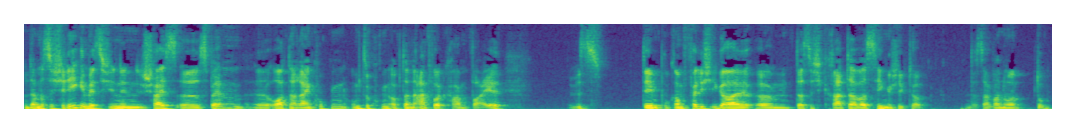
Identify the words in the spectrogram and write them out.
und da muss ich regelmäßig in den scheiß äh, Spam-Ordner reingucken, um zu gucken, ob da eine Antwort kam, weil ist dem Programm völlig egal, ähm, dass ich gerade da was hingeschickt habe. Das ist einfach nur dumm.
